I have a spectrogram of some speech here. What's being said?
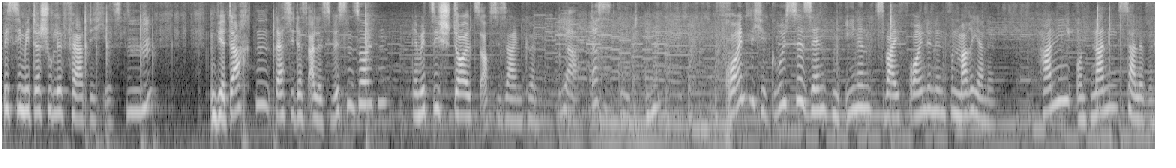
bis sie mit der Schule fertig ist. Wir dachten, dass Sie das alles wissen sollten, damit Sie stolz auf Sie sein können. Ja, das ist gut. Freundliche Grüße senden Ihnen zwei Freundinnen von Marianne, Honey und Nanny Sullivan.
